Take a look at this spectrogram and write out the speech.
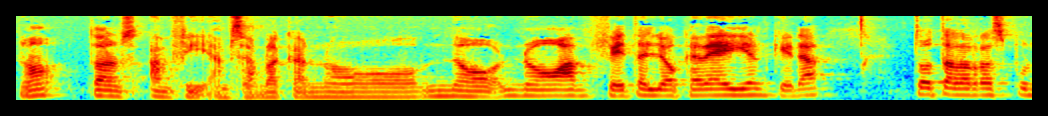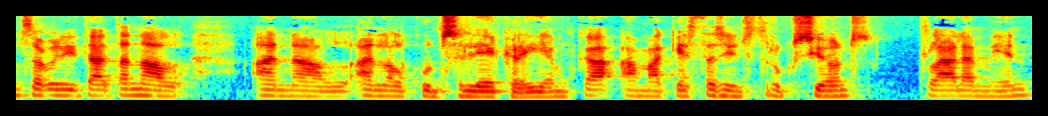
No? Doncs, en fi, em sembla que no, no, no han fet allò que deien, que era tota la responsabilitat en el, en el, en el conseller. Creiem que amb aquestes instruccions clarament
